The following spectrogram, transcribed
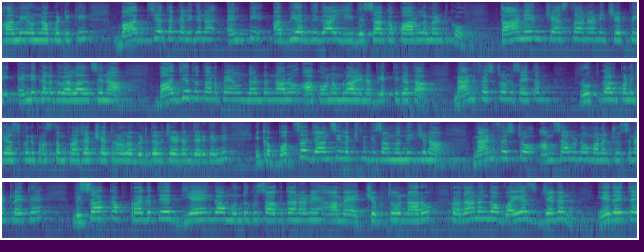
హామీ ఉన్నప్పటికీ బాధ్యత కలిగిన ఎంపీ అభ్యర్థిగా ఈ విశాఖ పార్లమెంట్కు తానేం చేస్తానని చెప్పి ఎన్నికలకు వెళ్ళాల్సిన బాధ్యత తనపై ఉందంటున్నారు. ఆ కోణంలో ఆయన వ్యక్తిగత మేనిఫెస్టోను సైతం రూపకల్పన చేసుకుని ప్రస్తుతం ప్రజాక్షేత్రంలో విడుదల చేయడం జరిగింది. ఇక బొత్స ఝాన్సీ లక్ష్మికి సంబంధించిన మేనిఫెస్టో అంశాలను మనం చూసినట్లయితే విశాఖ ప్రగతే ధ్యేయంగా ముందుకు సాగుతానని ఆమె చెబుతూ ఉన్నారు. ప్రధానంగా వైఎస్ జగన్ ఏదైతే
